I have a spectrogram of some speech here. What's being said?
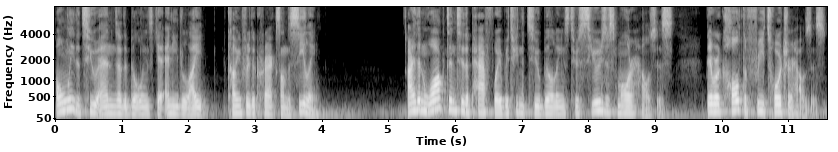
Only the two ends of the buildings get any light coming through the cracks on the ceiling. I then walked into the pathway between the two buildings to a series of smaller houses. They were called the free torture houses.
